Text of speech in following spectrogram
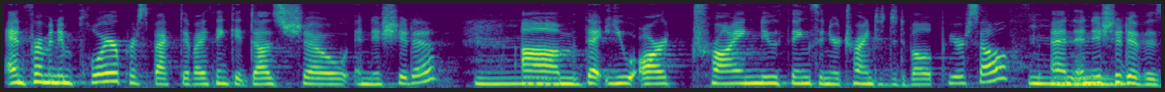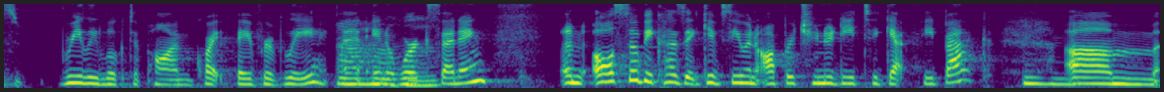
And from an employer perspective, I think it does show initiative, mm. um, that you are trying new things and you're trying to develop yourself. And mm-hmm. initiative is really looked upon quite favorably in- in a work uh-huh. setting. And also because it gives you an opportunity to get feedback. Um,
